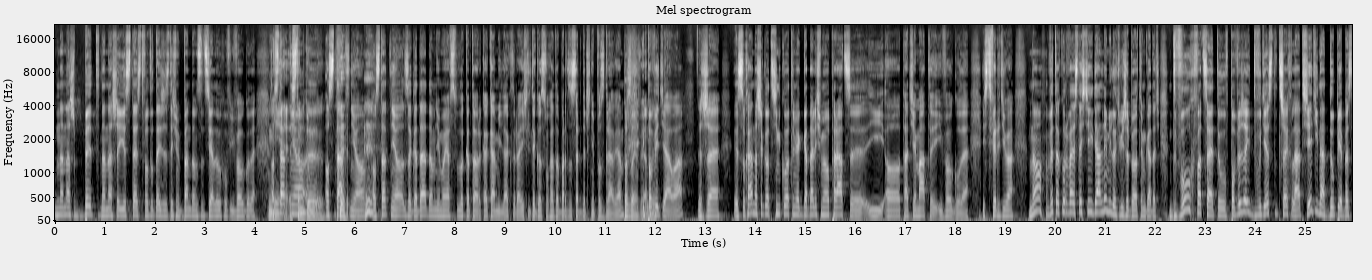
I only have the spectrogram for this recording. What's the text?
na nasz byt, na nasze jestestwo tutaj, że jesteśmy bandą socjaluchów i w ogóle. Ostatnio, nie. Y, ostatnio, ostatnio zagadała do mnie moja współlokatorka Kamila, która jeśli tego słucha, to bardzo serdecznie pozdrawiam. Pozdrawiam. I powiedziała, że słuchała naszego odcinku o tym, jak gadaliśmy o pracy i o tacie maty i w ogóle. I stwierdziła, no, wy to kurwa jesteście idealnymi ludźmi, żeby o tym gadać. Dwóch facetów powyżej 23 lat siedzi na dupie bez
